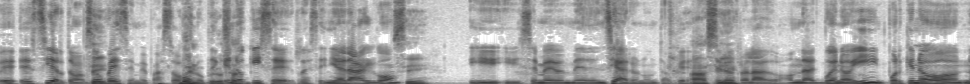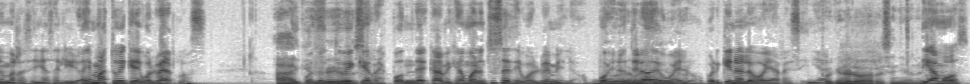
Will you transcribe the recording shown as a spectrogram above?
eh, es cierto, Sí. dos veces me pasó. Bueno, pero de que ya- no quise reseñar algo Sí. y, y se me, me denunciaron un toque Ah, ¿sí? del otro lado. Onda, bueno, ¿y por qué no, no me reseñas el libro? Es más, tuve que devolverlos. Ay, qué Cuando feo tuve eso. que responder, claro, me dijeron, bueno, entonces devuélvemelo. Bueno, te lo devuelvo. ¿Por qué no lo voy a reseñar? Porque no lo vas a reseñar. digamos,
